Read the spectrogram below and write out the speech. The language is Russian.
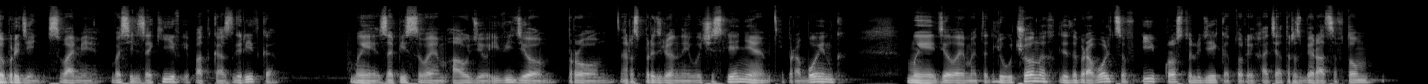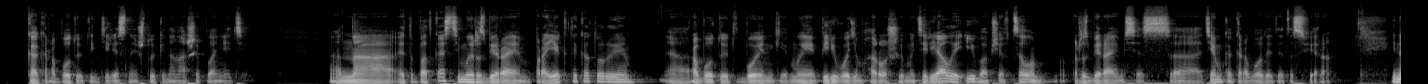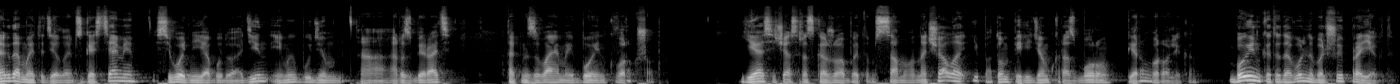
Добрый день, с вами Василий Закиев и подкаст «Гридка». Мы записываем аудио и видео про распределенные вычисления и про Боинг. Мы делаем это для ученых, для добровольцев и просто людей, которые хотят разбираться в том, как работают интересные штуки на нашей планете. На этом подкасте мы разбираем проекты, которые э, работают в Боинге, мы переводим хорошие материалы и вообще в целом разбираемся с э, тем, как работает эта сфера. Иногда мы это делаем с гостями. Сегодня я буду один, и мы будем а, разбирать так называемый Boeing Workshop. Я сейчас расскажу об этом с самого начала и потом перейдем к разбору первого ролика. Boeing — это довольно большой проект,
